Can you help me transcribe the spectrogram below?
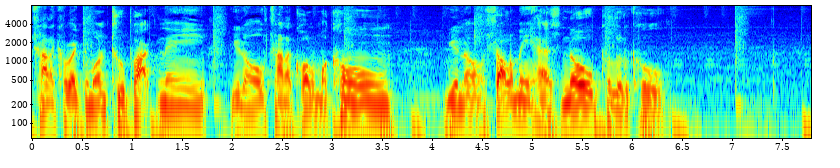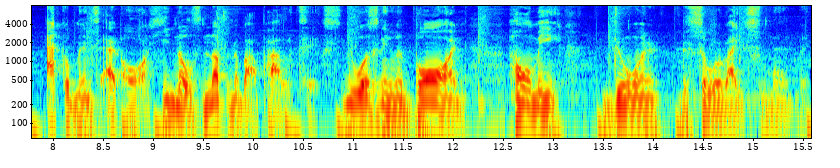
trying to correct him on Tupac name, you know, trying to call him a coon. You know, Charlamagne has no political accomens at all. He knows nothing about politics. He wasn't even born, homie, during the civil rights movement.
